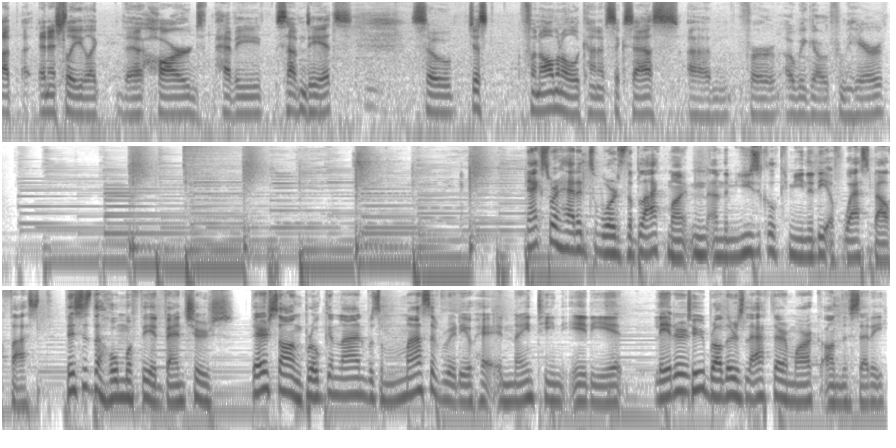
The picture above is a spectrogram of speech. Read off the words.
at, initially like the hard, heavy 78s. So just phenomenal kind of success um, for a wee girl from here. Next, we're headed towards the Black Mountain and the musical community of West Belfast. This is the home of the Adventures. Their song Broken Land was a massive radio hit in 1988. Later, two brothers left their mark on the city.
